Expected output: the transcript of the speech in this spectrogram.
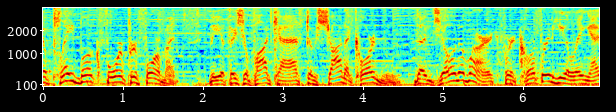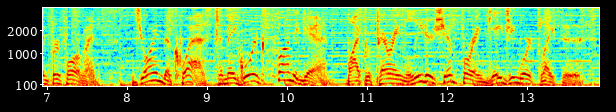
to Playbook for Performance, the official podcast of Shawna Corden, the Joan of Arc for corporate healing and performance. Join the quest to make work fun again by preparing leadership for engaging workplaces.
